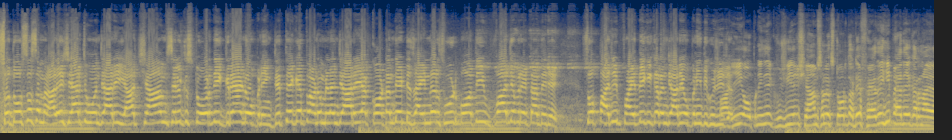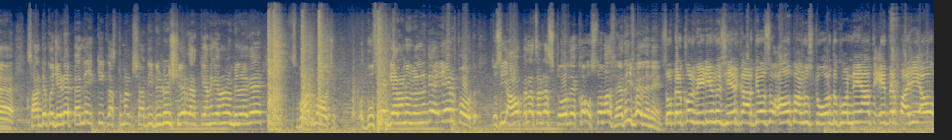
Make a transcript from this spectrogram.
ਸੋ ਦੋਸਤੋ, ਸਮਰਾਲੇ ਸ਼ਹਿਰ ਚ ਹੋਣ ਜਾ ਰਹੀ ਆ ਸ਼ਾਮ ਸਿਲਕ ਸਟੋਰ ਦੀ ਗ੍ਰੈਂਡ ਓਪਨਿੰਗ ਜਿੱਥੇ ਕਿ ਤੁਹਾਨੂੰ ਮਿਲਣ ਜਾ ਰਹੀ ਆ ਕਾਟਨ ਦੇ ਡਿਜ਼ਾਈਨਰ ਸੂਟ ਬਹੁਤ ਹੀ ਵਾਜਬ ਰੇਟਾਂ ਤੇ ਜੇ। ਸੋ ਭਾਜੀ ਫਾਇਦੇ ਕੀ ਕਰਨ ਜਾ ਰਹੇ ਓਪਨਿੰਗ ਦੀ ਖੁਸ਼ੀ ਚ? ਭਾਜੀ ਓਪਨਿੰਗ ਦੀ ਖੁਸ਼ੀ ਹੈ ਜੀ, ਸ਼ਾਮ ਸਿਲਕ ਸਟੋਰ ਤੁਹਾਡੇ ਫਾਇਦੇ ਹੀ ਫਾਇਦੇ ਕਰਨ ਆਇਆ ਹੈ। ਸਾਡੇ ਕੋਲ ਜਿਹੜੇ ਪਹਿਲੇ 21 ਕਸਟਮਰ ਸਾਡੀ ਵੀਡੀਓ ਨੂੰ ਸ਼ੇਅਰ ਕਰਕੇ ਆਣਗੇ ਉਹਨਾਂ ਨੂੰ ਮਿਲੇਗੇ ਸਮਾਰਟ ਵਾਚ ਉਹ ਦੂਸਰੇ 11 ਨੂੰ ਮਿਲਣਗੇ 에어ਪੋਰਟ ਤੁਸੀਂ ਆਓ ਪਹਿਲਾਂ ਸਾਡਾ ਸਟੋਰ ਦੇਖੋ ਉਸ ਤੋਂ ਬਾਅਦ ਫਾਇਦੇ ਹੀ ਫਾਇਦੇ ਨੇ। ਸੋ ਬਿਲਕੁਲ ਵੀਡੀਓ ਨੂੰ ਸ਼ੇਅਰ ਕਰ ਦਿਓ ਸੋ ਆਓ ਤੁਹਾਨੂੰ ਸਟੋਰ ਦਿਖਾਉਨੇ ਆ ਤੇ ਇੱਧਰ ਭਾਜੀ ਆਓ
